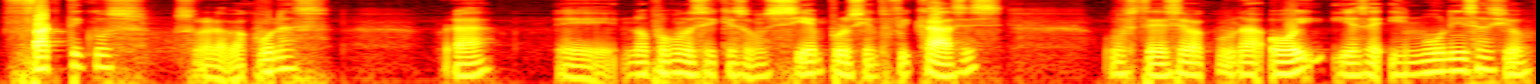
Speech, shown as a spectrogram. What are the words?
fácticos sobre las vacunas, eh, no podemos decir que son 100% eficaces. Usted se vacuna hoy y esa inmunización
